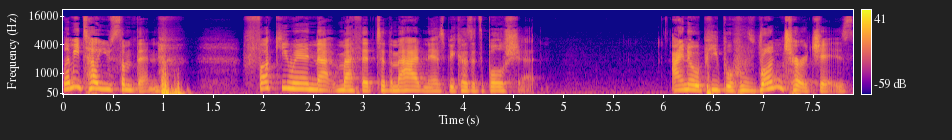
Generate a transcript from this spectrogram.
Let me tell you something. Fuck you in that method to the madness because it's bullshit. I know people who run churches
